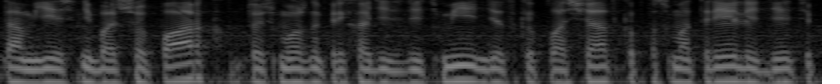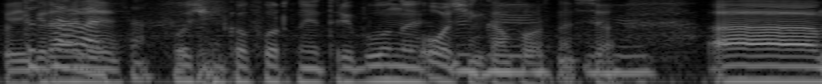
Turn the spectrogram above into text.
Там есть небольшой парк, то есть можно приходить с детьми, детская площадка, посмотрели, дети поиграли. Тусоваться. Очень комфортные трибуны. Очень Мгм, комфортно все. А,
